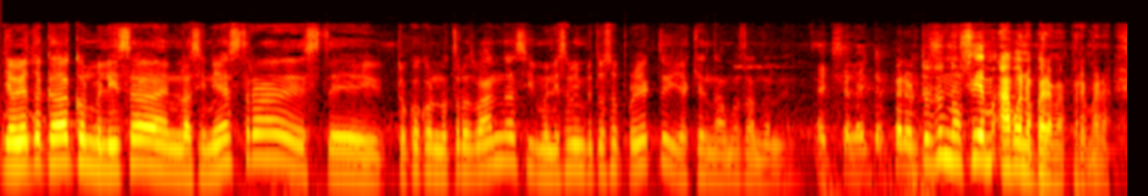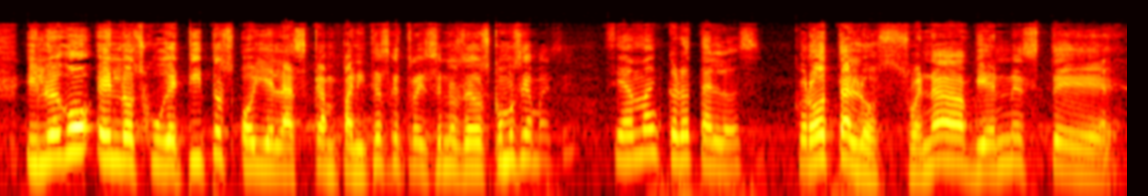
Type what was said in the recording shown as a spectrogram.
yo había tocado con Melissa en La Siniestra, este, toco con otras bandas y Melissa me invitó a su proyecto y aquí andamos dándole. Excelente. Pero entonces no se llama. Ah, bueno, espérame, espérame. Y luego en los juguetitos, oye, las campanitas que traes en los dedos, ¿cómo se llama ese? Se llaman crótalos. Crótalos. Suena bien este.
